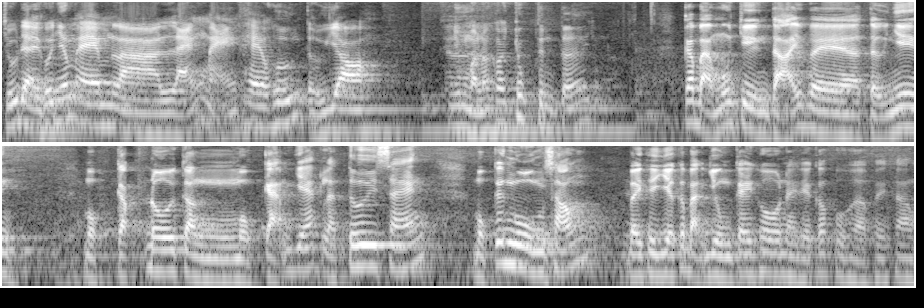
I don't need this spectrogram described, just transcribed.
chủ đề của nhóm em là lãng mạn theo hướng tự do. Nhưng mà nó có chút tinh tế Các bạn muốn truyền tải về tự nhiên. Một cặp đôi cần một cảm giác là tươi sáng, một cái nguồn sống. Vậy thì giờ các bạn dùng cây khô này thì có phù hợp hay không?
